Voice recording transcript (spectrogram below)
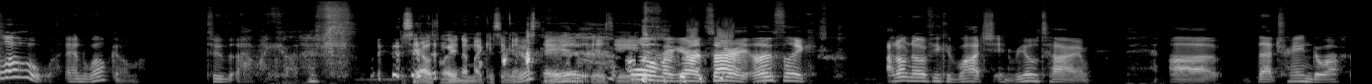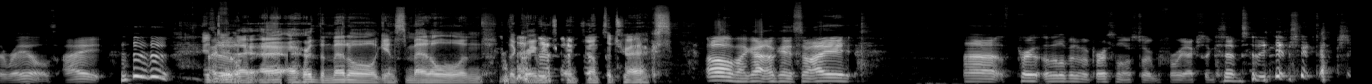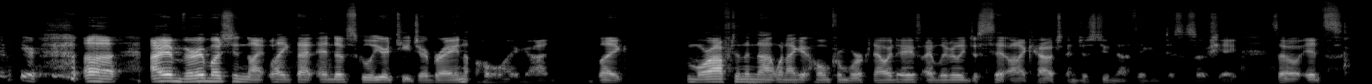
Hello and welcome to the. Oh my god. See, I was waiting. I'm like, is he Are gonna you it? Is he? oh my god, sorry. I was like, I don't know if you could watch in real time uh, that train go off the rails. I. It I did. I, I, I heard the metal against metal, and the gravy train jumped the tracks. Oh my god. Okay, so I. Uh, per, a little bit of a personal story before we actually get into the introduction here. Uh, I am very much in like like that end of school year teacher brain. Oh my god, like more often than not when I get home from work nowadays, I literally just sit on a couch and just do nothing and disassociate. So it's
